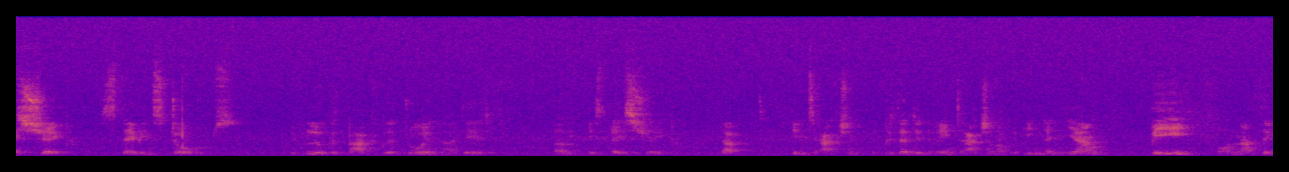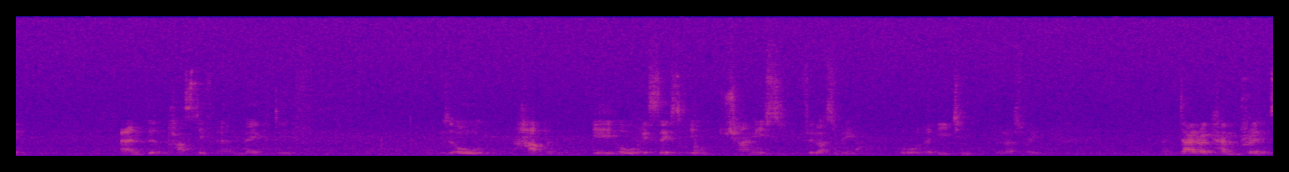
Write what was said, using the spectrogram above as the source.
S-shaped stepping stones. If you look back the drawing I did, um, it's S-shape. That interaction, it presented the interaction of yin and yang, being or nothing, and the positive and negative. It all happen. It all exists in Chinese philosophy or Ching philosophy. And direct handprint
